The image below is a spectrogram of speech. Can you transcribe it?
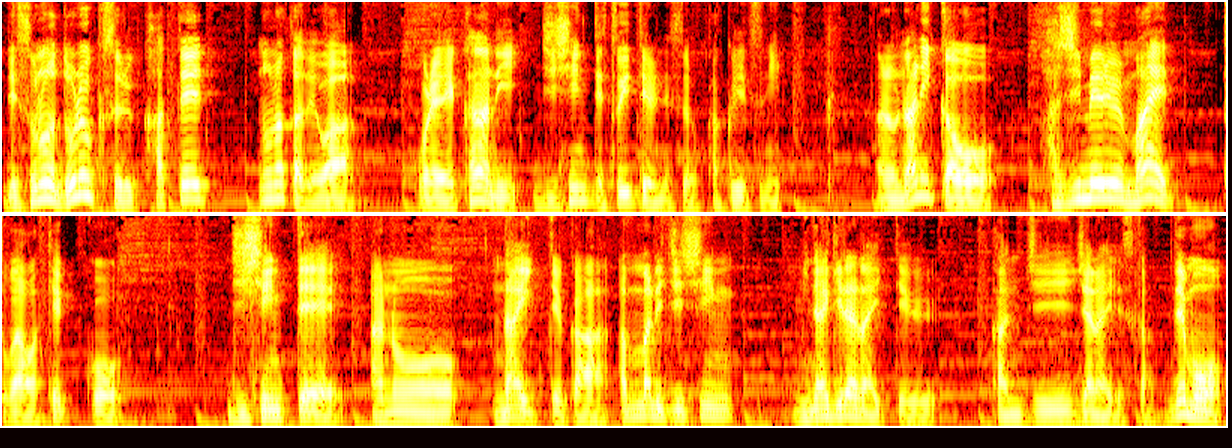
でその努力する過程の中ではこれかなり自信ってついてるんですよ確実に。あの何かを始める前とかは結構自信ってあのないっていうかあんまり自信みなぎらないっていう感じじゃないですか。でも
